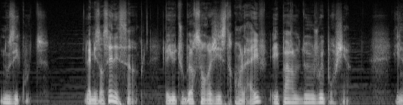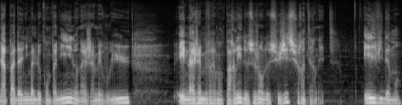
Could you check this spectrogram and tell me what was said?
nous écoutent. La mise en scène est simple. Le youtubeur s'enregistre en live et parle de jouer pour chien. Il n'a pas d'animal de compagnie, n'en a jamais voulu, et n'a jamais vraiment parlé de ce genre de sujet sur internet. Et évidemment,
